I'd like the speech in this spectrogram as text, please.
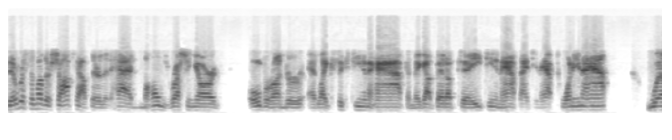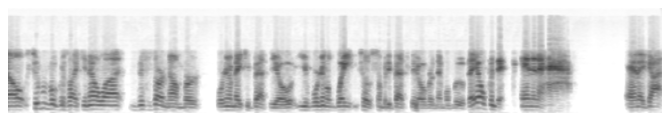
there were some other shops out there that had Mahomes rushing yards over under at like 16 and a half and they got bet up to 18 and a half, 19 and a half, 20 and a half. Well, Superbook was like, you know what? This is our number. We're going to make you bet the over. We're going to wait until somebody bets the over and then we'll move. They opened at 10 and a half and it got,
